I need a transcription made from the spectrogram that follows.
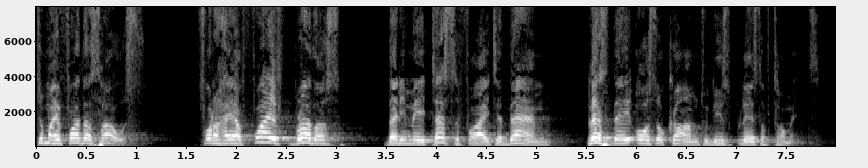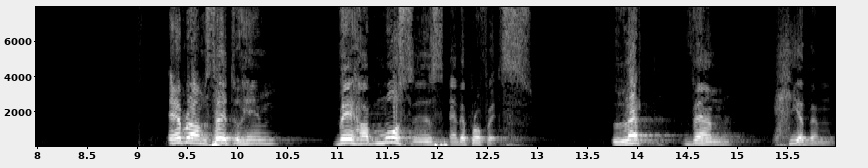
to my father's house, for I have five brothers, that he may testify to them lest they also come to this place of torment. Abraham said to him, They have Moses and the prophets. Let them hear them.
